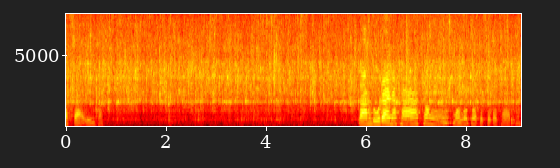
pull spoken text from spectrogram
รักษาเองค่ะตามดูได้นะคะ ช่องหมอนุชนวดสุขภาพค่ะ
